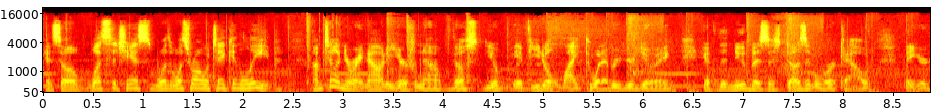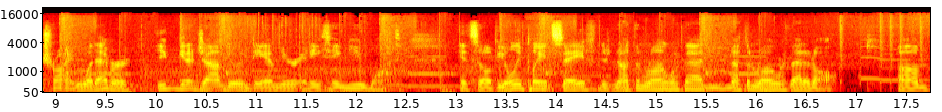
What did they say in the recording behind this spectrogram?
And so, what's the chance? What's wrong with taking the leap? I'm telling you right now, in a year from now, if you don't like whatever you're doing, if the new business doesn't work out that you're trying, whatever, you can get a job doing damn near anything you want. And so, if you only play it safe, there's nothing wrong with that. Nothing wrong with that at all. Um,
